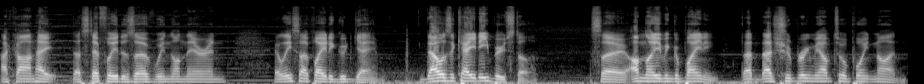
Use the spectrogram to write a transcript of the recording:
I can't hate. That's definitely a deserved win on there, and at least I played a good game. That was a KD booster, so I'm not even complaining. That that should bring me up to a point nine.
